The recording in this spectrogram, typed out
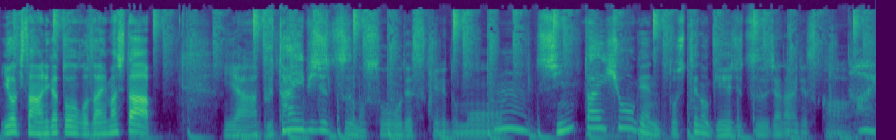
岩木さんありがとうございました。いやー舞台美術もそうですけれども、ん。身体表現としての芸術じゃないですか。はい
